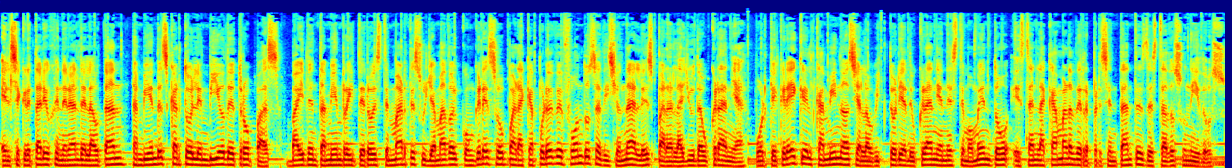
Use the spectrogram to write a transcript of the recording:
El secretario general de la OTAN también descartó el envío de tropas. Biden también reiteró este martes su llamado al Congreso para que apruebe fondos adicionales para la ayuda a Ucrania, porque cree que el camino hacia la victoria de Ucrania en este momento está en la Cámara de Representantes de Estados Unidos.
